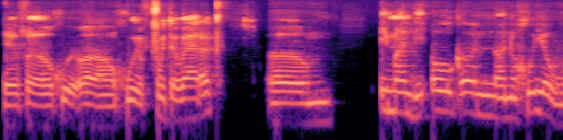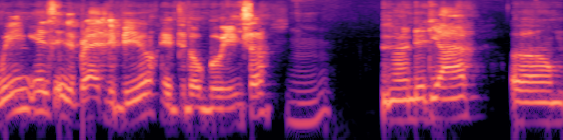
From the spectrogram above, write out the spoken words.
Heel veel goede, goede voetenwerk. Ehm, iemand die ook een, een goede wing is, is Bradley Beal. Heeft het ook bewezen. Eh, dit jaar. Ehm,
